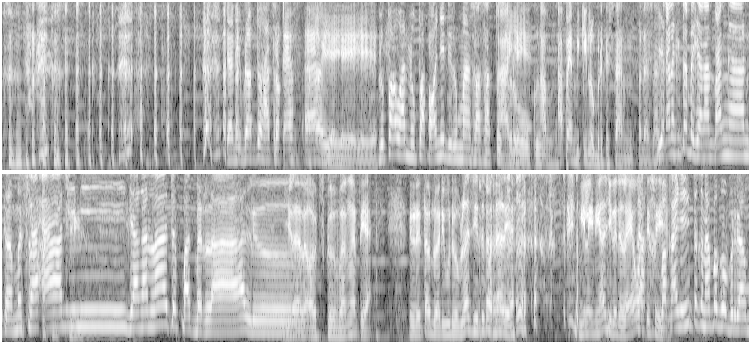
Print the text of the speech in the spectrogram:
Dan Ibram tuh Hard Rock FM. Oh iya iya iya iya. Lupa Wan, lupa pokoknya di rumah salah satu Ah, kru. iya, iya. kru. Apa yang bikin lo berkesan pada saat Ya karena kita pegangan tangan kemesraan ini janganlah cepat berlalu. Gila lo old school banget ya. Udah tahun 2012 itu padahal ya. Milenial juga udah lewat Nah, itu ya. makanya itu kenapa gue bilang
